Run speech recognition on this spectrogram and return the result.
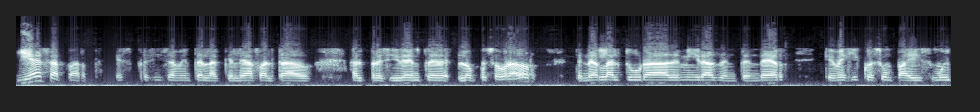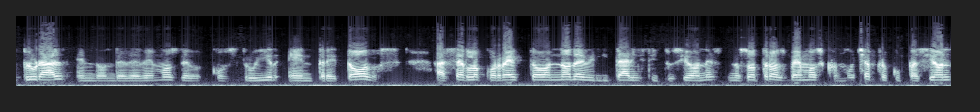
y esa parte es precisamente la que le ha faltado al presidente López Obrador, tener la altura de miras de entender que México es un país muy plural en donde debemos de construir entre todos, hacer lo correcto, no debilitar instituciones. Nosotros vemos con mucha preocupación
